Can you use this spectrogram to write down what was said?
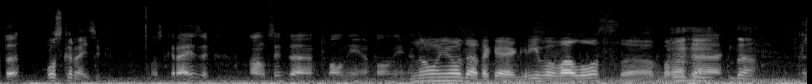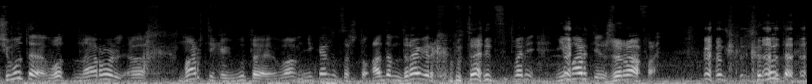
Кто? Оскар Айзек. Оскар Айзек? А, ну, кстати, да, вполне, вполне. Ну, у него, да, такая грива волос, э, борода. Да. Почему-то вот на роль э, Марти как будто, вам не кажется, что Адам Драйвер как будто олицетворение, не Марти, жирафа. Как будто, ну,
